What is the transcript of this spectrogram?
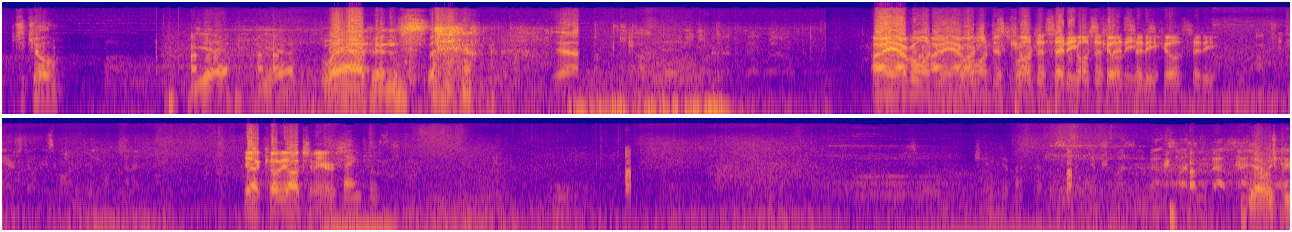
Did you kill him? Yeah, yeah. What happens? Yeah. King's dead. Alright, everyone, Alright, just everyone just just kill the city. kill the city, city. Kill the city. Auctioneers don't respawn for a long time. Yeah, kill the auctioneers. Tankers. So, Jane, get back around. Everyone move outside. Yeah, we should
